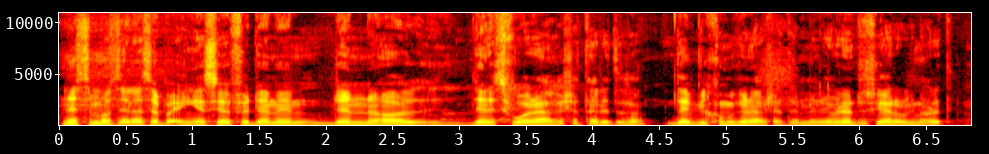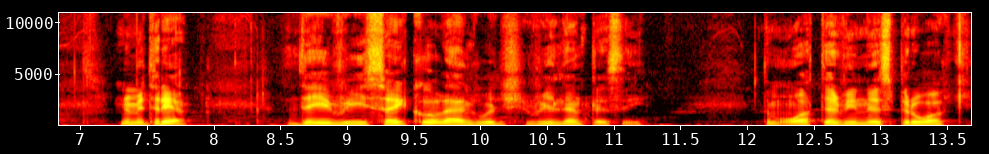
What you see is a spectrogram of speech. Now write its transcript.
Nästan måste jag läsa på engelska för den är, den har, den är svår att översätta lite så. Det, vi kommer kunna översätta men jag vill inte ska göra originalet. Nummer tre. They recycle language relentlessly. De återvinner språk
